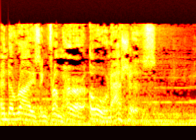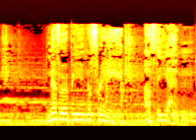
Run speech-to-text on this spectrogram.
and arising from her own ashes, never being afraid of the end.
